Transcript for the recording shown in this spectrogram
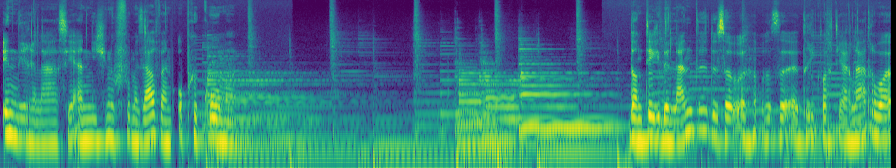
in die relatie en niet genoeg voor mezelf ben opgekomen. Dan tegen de lente, dus dat was eh, drie kwart jaar later, wou,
